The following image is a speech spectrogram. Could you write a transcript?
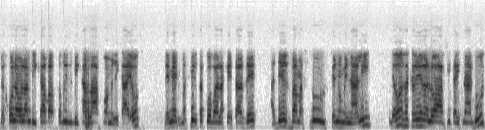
בכל העולם, בעיקר בארצות הברית ובעיקר לאפרו-אמריקאיות. באמת, מסיר את הכובע על הקטע הזה. הדרך והמסלול פנומנלי. לאורך הקריירה לא אהבתי את ההתנהגות.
